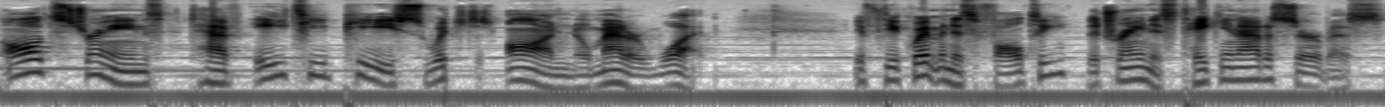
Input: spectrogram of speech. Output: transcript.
all its trains to have ATP switched on no matter what. If the equipment is faulty, the train is taken out of service.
